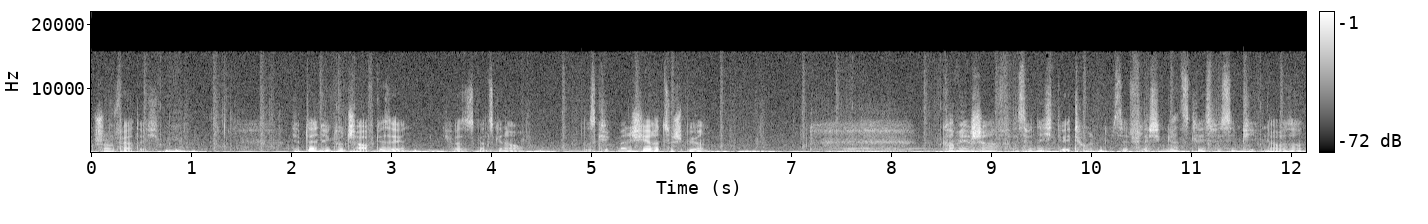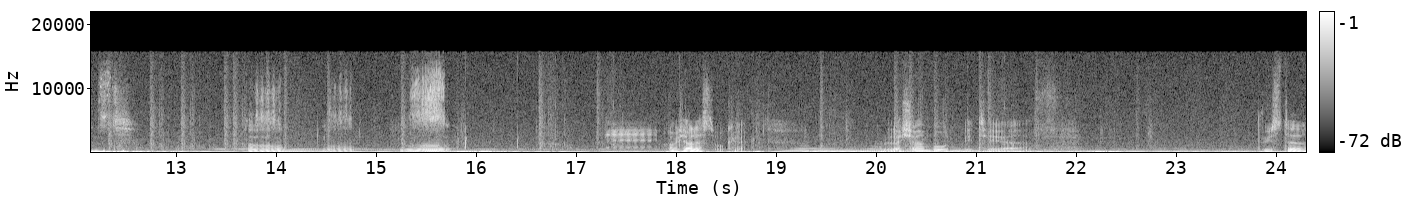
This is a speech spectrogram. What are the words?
Schon fertig. Ich habe da irgendwo ein Schaf gesehen. Ich weiß es ganz genau. Das kriegt meine Schere zu spüren. Komm her, Schaf. Es wird nicht wehtun. Es wird vielleicht ein ganz kleines bisschen pieken, aber sonst... Habe ich alles? Okay. Löcher am Boden, WTF. Wüste.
